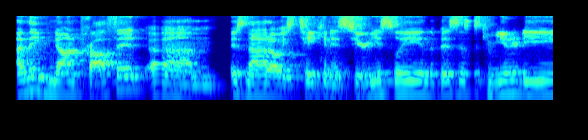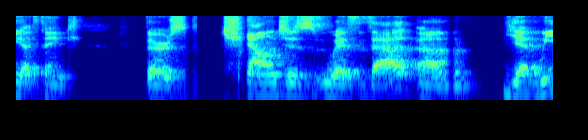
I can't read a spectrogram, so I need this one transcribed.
I think nonprofit um, is not always taken as seriously in the business community. I think there's challenges with that. Um, yet we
